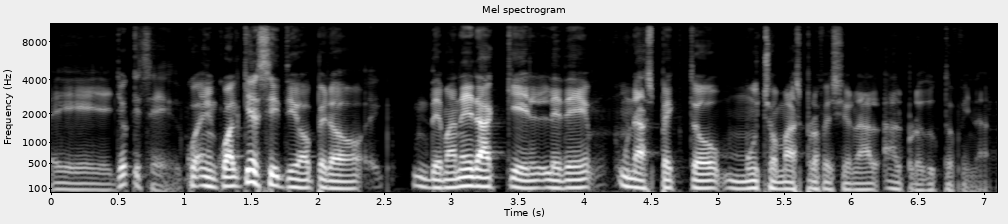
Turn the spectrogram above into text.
eh, yo qué sé, en cualquier sitio, pero de manera que le dé un aspecto mucho más profesional al producto final.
